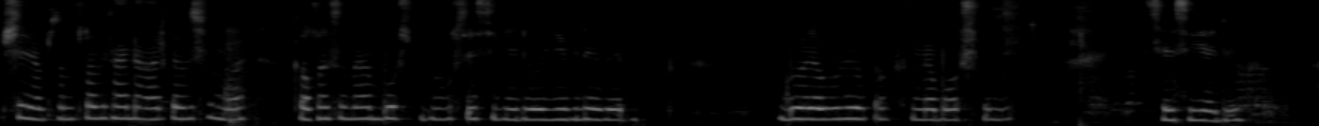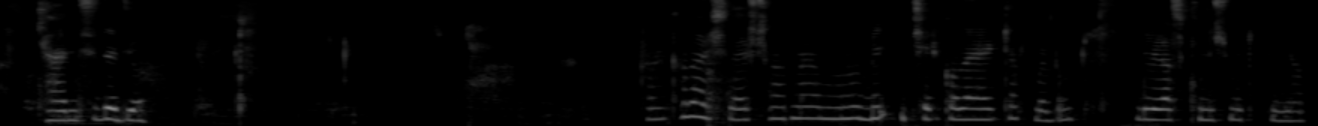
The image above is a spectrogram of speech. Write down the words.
Bir şey yapsam burada bir tane arkadaşım var. Kafasından boş bir yumruk sesi geliyor yemin ederim. Böyle vuruyor kafasına boş bir sesi geliyor. Kendisi de diyor. Arkadaşlar şu an ben bunu bir içerik olarak yapmadım. Şimdi biraz konuşmak için yaptım.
